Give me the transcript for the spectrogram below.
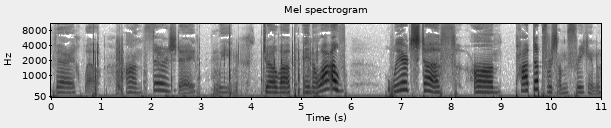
very well. On Thursday, we drove up, and a lot of weird stuff um popped up for some freaking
